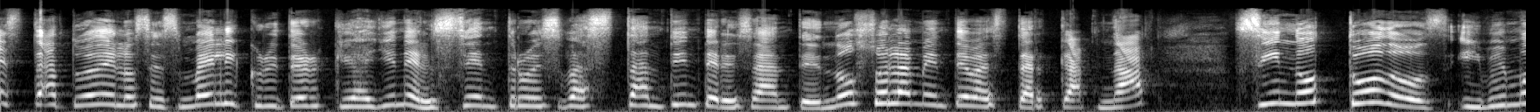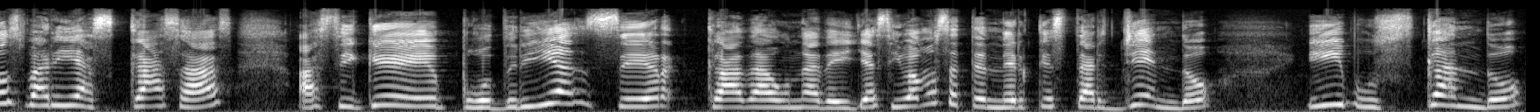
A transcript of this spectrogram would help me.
estatua de los Smiley Critter que hay en el centro es bastante interesante. No solamente va a estar Capnap, sino todos. Y vemos varias casas, así que podrían ser cada una de ellas y vamos a tener que estar yendo y buscando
